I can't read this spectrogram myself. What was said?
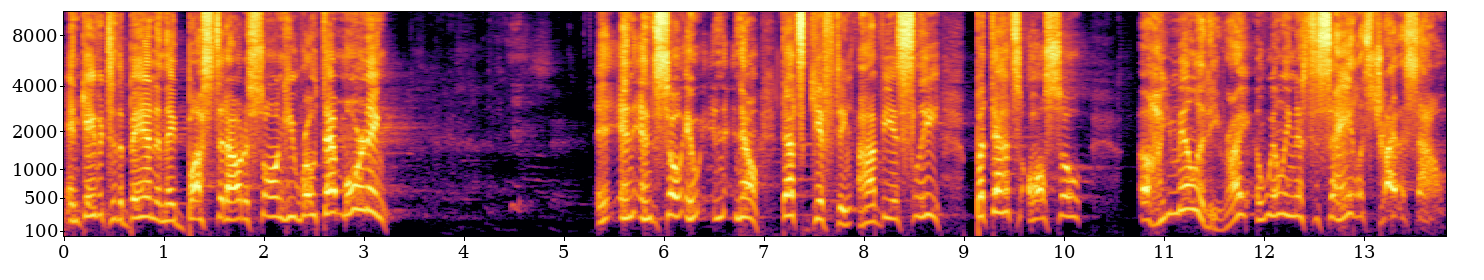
and gave it to the band and they busted out a song he wrote that morning. And, and so it, now that's gifting, obviously, but that's also a humility, right? A willingness to say, hey, let's try this out.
